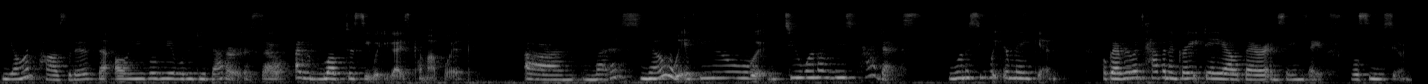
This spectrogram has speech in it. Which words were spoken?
beyond positive that all you will be able to do better. So I would love to see what you guys come up with. Um, let us know if you do one of these projects. We want to see what you're making. Hope everyone's having a great day out there and staying safe. We'll see you soon.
